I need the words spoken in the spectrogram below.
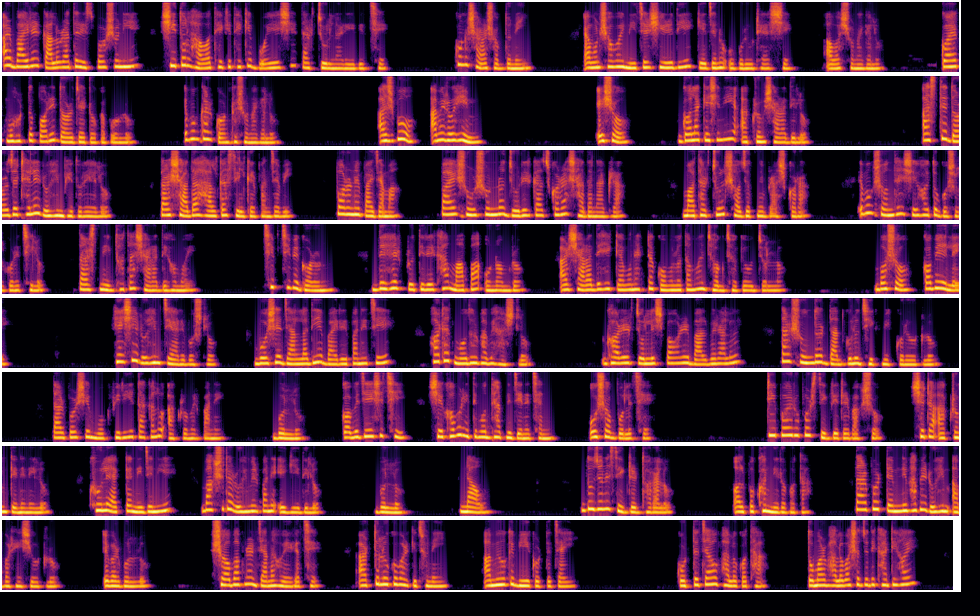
আর বাইরের কালো রাতের স্পর্শ নিয়ে শীতল হাওয়া থেকে থেকে বয়ে এসে তার চুল নাড়িয়ে দিচ্ছে। কোনো সারা শব্দ নেই। এমন সময় নিচের সিঁড়ি দিয়ে কে যেন উপরে উঠে আসছে। আওয়াজ শোনা গেল। কয়েক মুহূর্ত পরে দরজায় টোকা পড়ল। এবং কার কণ্ঠ শোনা গেল? আসব, আমি রহিম। এসো। গলা কেশে নিয়ে আক্রম সাড়া দিল। আস্তে দরজা ঠেলে রহিম ভেতরে এলো। তার সাদা হালকা সিল্কের পাঞ্জাবি, পরনে পায়জামা, পায়ে সুরশূন্য জরির কাজ করা সাদা নাগরা, মাথার চুল সযত্নে ব্রাশ করা এবং সন্ধ্যায় সে হয়তো গোসল করেছিল, তার স্নিগ্ধতা সারা দেহময়। ছিপছিপে গরম দেহের প্রতিরেখা মাপা ও নম্র আর সারা দেহে কেমন একটা কোমলতাময় ঝকঝকে উজ্জ্বল। বসো, কবে এলে? হেসে রহিম চেয়ারে বসল। বসে জানলা দিয়ে বাইরের পানে চেয়ে হঠাৎ মধুরভাবে হাসল। ঘরের চল্লিশ পাওয়ারের বাল্বের আলোয় তার সুন্দর দাঁতগুলো ঝিকমিক করে উঠল। তারপর সে মুখ ফিরিয়ে তাকালো আক্রমের পানে। বলল কবে যে এসেছি, সে খবর ইতিমধ্যে আপনি জেনেছেন। ও সব বলেছে। টিপয়ের উপর সিগারেটের বাক্স। সেটা আক্রম টেনে নিল। খুলে একটা নিজে নিয়ে বাক্সটা রহিমের পানে এগিয়ে দিল। বলল, নাও। দুজনে সিগারেট ধরালো। অল্পক্ষণ নীরবতা। তারপর তেমনিভাবে রহিম আবার হেসে উঠল। এবার বলল, সব আপনার জানা হয়ে গেছে। আর তো লুকোবার কিছু নেই। আমি ওকে বিয়ে করতে চাই। করতে চাও ভালো কথা। তোমার ভালোবাসা যদি খাঁটি হয়,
